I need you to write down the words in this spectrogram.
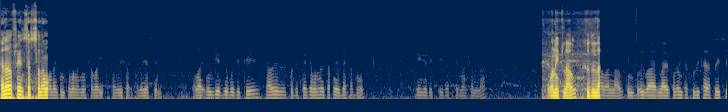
হ্যালো ফ্রেন্ডস আসসালামু আলাইকুম। কেমন আছেন সবাই? আশা করি সবাই ভালোই আছেন। আমার ইন্ডিয়া যে প্রজেক্টে লাউয়ের প্রজেক্টটা কেমন হয়েছে আপনাদের দেখাবো। এই যে দেখতেই পাচ্ছেন মাসাল্লাহ অনেক লাউ, শুধু লাউ আর লাউ, কিন্তু এবার লাউয়ের ফলনটা খুবই খারাপ হয়েছে।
